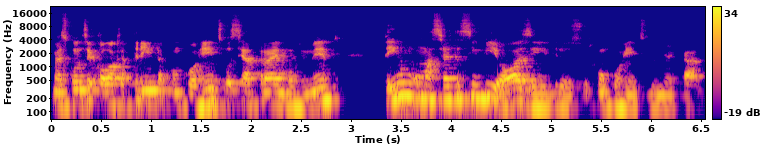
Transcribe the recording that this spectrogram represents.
mas quando você coloca 30 concorrentes, você atrai movimento, tem uma certa simbiose entre os, os concorrentes do mercado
